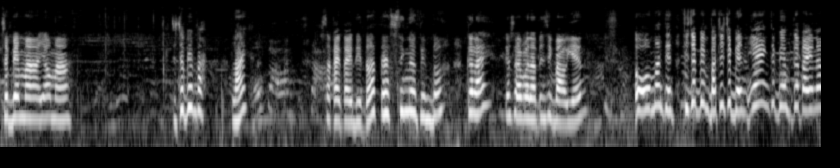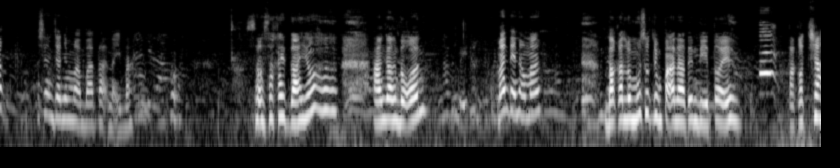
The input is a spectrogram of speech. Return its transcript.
Sabihin ma, yaw ma. Sabihin ba? Lai? Sakay tayo dito. Testing natin to. Kalay, kasama natin si Bauyen. Oo, mantin. Chicha Bimba, Chicha Ben. Yang, Chicha Bimba tayo na. Kasi nandyan yung mga bata na iba. So, sakay tayo. Hanggang doon. Mantin, hama. Baka lumusot yung paa natin dito eh. Takot siya.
